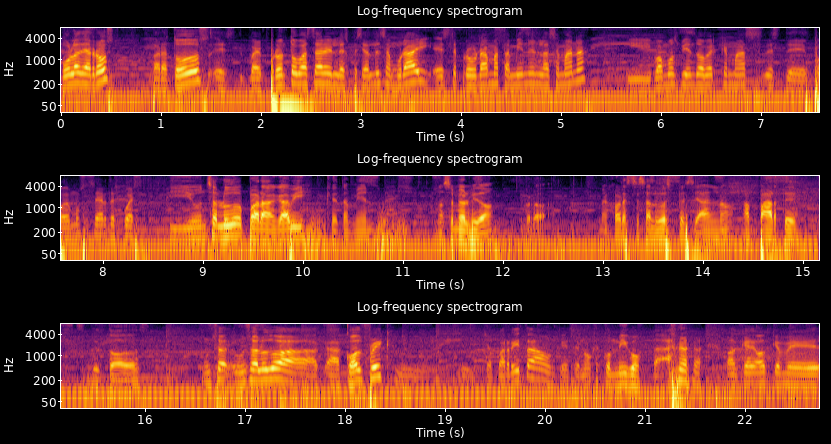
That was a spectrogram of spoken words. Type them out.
bola de arroz para todos. Es- pronto va a estar el especial de samurai, este programa también en la semana y vamos viendo a ver qué más este podemos hacer después. Y un saludo para Gaby, que también no se me olvidó, pero mejor este saludo especial, ¿no? Aparte de todos. Un, un saludo a, a Cold Freak, mi, mi chaparrita, aunque se enoje conmigo. aunque aunque me,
